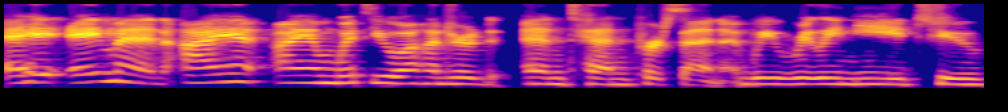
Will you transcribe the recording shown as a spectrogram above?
A- amen. I I am with you 110%. We really need to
